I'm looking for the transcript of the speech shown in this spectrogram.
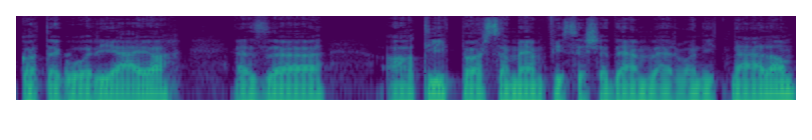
kategóriája. Ez a Clippers, a Memphis és a Denver van itt nálam,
